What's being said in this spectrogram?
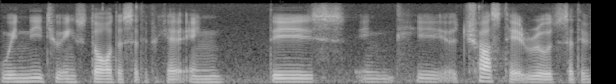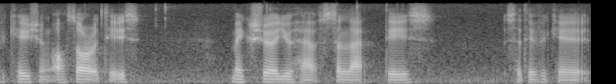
We need to install the certificate in this in here trusted root certification authorities make sure you have select this certificate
